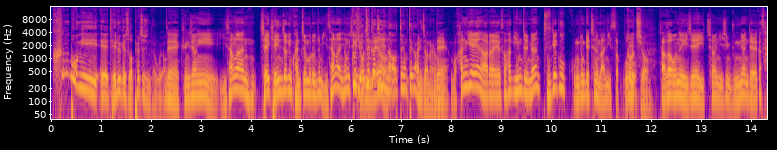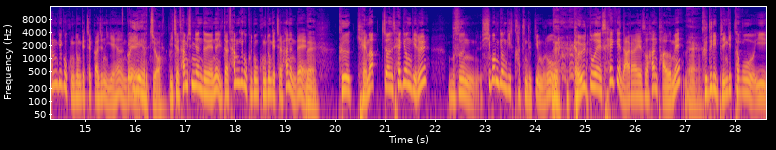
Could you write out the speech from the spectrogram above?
큰 범위의 대륙에서 펼쳐진다고요. 네, 굉장히 이상한 제 개인적인 관점으로는 좀 이상한 형식이 그 여태까지. 나왔던 형태가 아니잖아요. 네, 뭐 한 개의 나라에서 하기 힘들면 두 개국 공동 개최는 많이 있었고 그렇죠. 다가오는 이제 2026년 대회가 3개국 공동 개최까지는 이해하는데 이해했죠. 2030년 대회는 일단 3개국 공동, 공동 개최를 하는데 네. 그 개막전 세 경기를 무슨 시범 경기 같은 느낌으로 네. 별도의 세 개 나라에서 한 다음에 네. 그들이 비행기 타고 이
